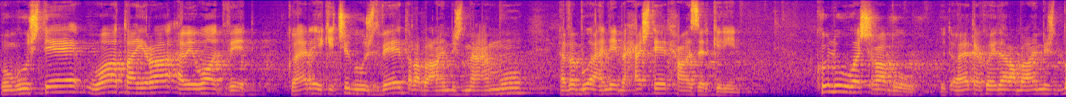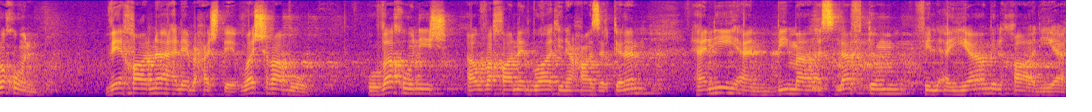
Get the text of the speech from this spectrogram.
وقوشته وطيرا أو واد فيد که هر ایکی چه گوشت وید رب العالمین بجد مهمو اوه بو اهل بحشتید حاضر کرین کلو واشربو بود آیت اکوی در رب العالمین بجد بخون وی خارنا اهل بحشتید واشربو و وخونیش او وخاند بواتینا حاضر کرن هنيئا بما أسلفتم في الأيام الخالية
